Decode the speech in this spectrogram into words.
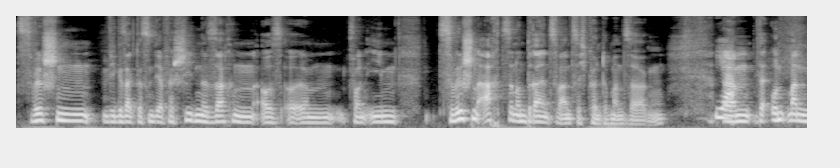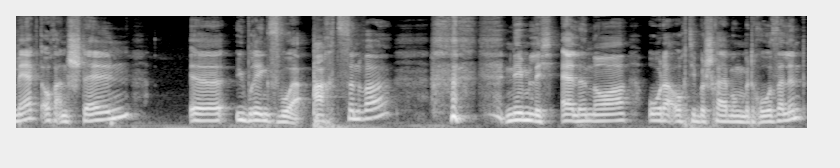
zwischen, wie gesagt, das sind ja verschiedene Sachen aus, ähm, von ihm, zwischen 18 und 23 könnte man sagen. Ja. Ähm, und man merkt auch an Stellen, äh, übrigens, wo er 18 war, nämlich Eleanor oder auch die Beschreibung mit Rosalind.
